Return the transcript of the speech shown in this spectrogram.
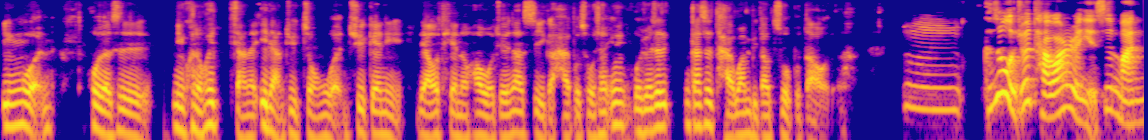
英文或者是。你可能会讲了一两句中文去跟你聊天的话，我觉得那是一个还不错，因为我觉得这应该是台湾比较做不到的。嗯，可是我觉得台湾人也是蛮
